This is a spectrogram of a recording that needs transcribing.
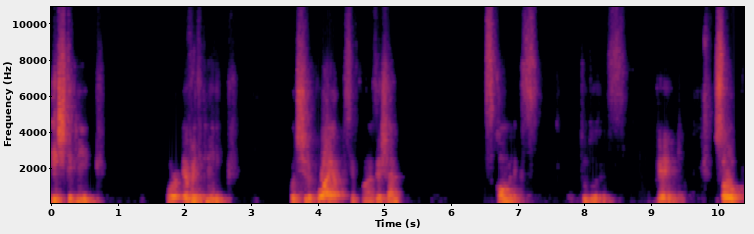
each technique or every technique which require synchronization is complex to do this. Okay, so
